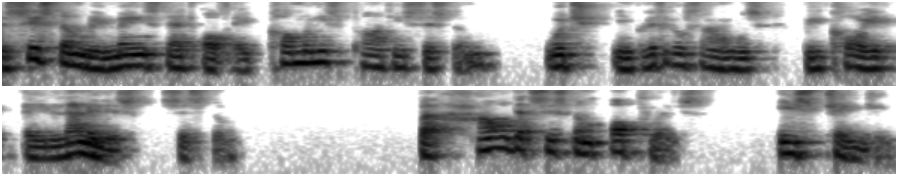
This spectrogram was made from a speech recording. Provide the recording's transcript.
the system remains that of a Communist Party system, which in political science we call it a Leninist system. But how that system operates is changing.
